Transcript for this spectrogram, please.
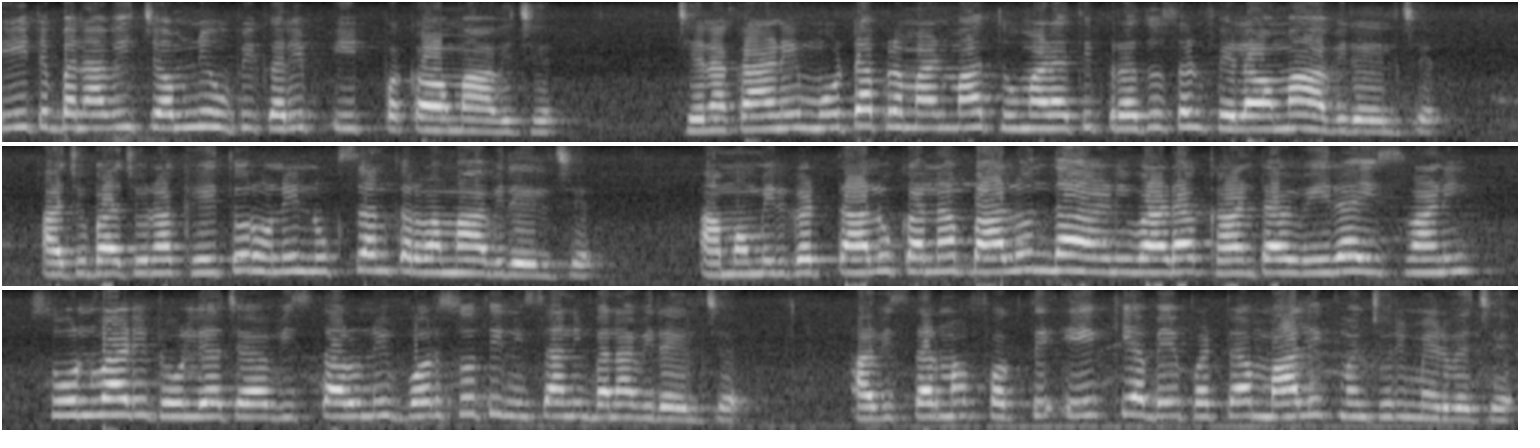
ઈંટ બનાવી ચમની ઊભી કરી ઈંટ પકાવવામાં આવે છે. જેના કારણે મોટા પ્રમાણમાં ધુમાડાથી પ્રદૂષણ ફેલાવવામાં આવી રહેલ છે. આજુબાજુના ખેતરોને નુકસાન કરવામાં આવી રહેલ છે. આમ અમીરગઢ તાલુકાના બાલુંદા, અણીવાડા ઘાંટા વેરા, ઈસવાણી, સોનવાડી, ઢોલિયા જેવા વિસ્તારોને વર્ષોથી નિશાની બનાવી રહેલ છે. આ વિસ્તારમાં ફક્ત એક યા બે ભઠ્ઠા માલિક મંજૂરી મેળવે છે.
